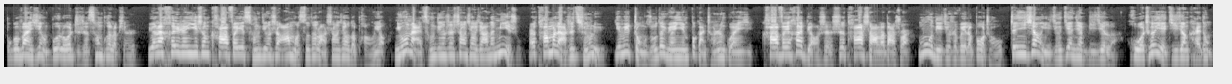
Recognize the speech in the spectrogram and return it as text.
不过万幸，波罗只是蹭破了皮儿。原来黑人医生咖啡曾经是阿姆斯特朗上校的朋友，牛奶曾经是上校家的秘书，而他们俩是情侣，因为种族的原因不敢承认关系。咖啡还表示是他杀了大帅，目的就是为了报仇。真相已经渐渐逼近了，火车也即将开动。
